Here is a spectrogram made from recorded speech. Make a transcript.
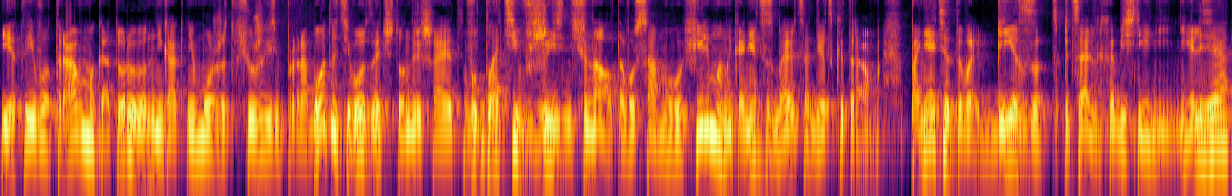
и это его травма, которую он никак не может всю жизнь проработать, и вот, значит, он решает, воплотив в жизнь финал того самого фильма, наконец избавиться от детской травмы. Понять этого без специальных объяснений нельзя,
